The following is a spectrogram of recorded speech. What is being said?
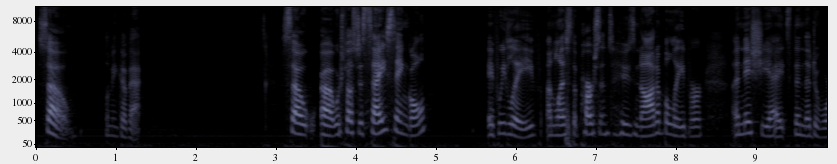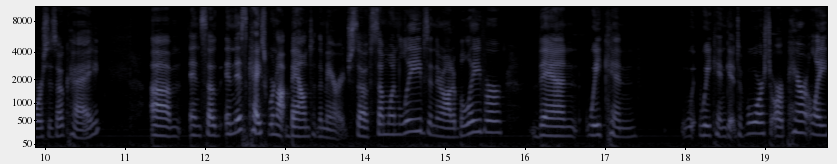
So let me go back. So uh, we're supposed to stay single if we leave, unless the person who's not a believer initiates, then the divorce is okay. Um, and so in this case, we're not bound to the marriage. So if someone leaves and they're not a believer, then we can we can get divorced, or apparently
